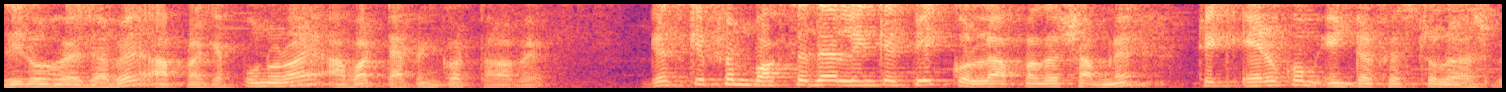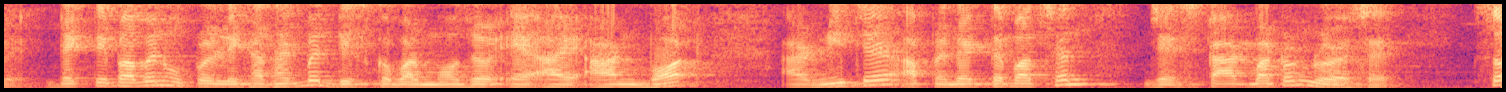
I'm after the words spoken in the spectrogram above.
জিরো হয়ে যাবে, আপনাকে পুনরায় আবার ট্যাপিং করতে হবে। ডেসক্রিপশন বক্সে দেওয়ার লিঙ্কে ক্লিক করলে আপনাদের সামনে ঠিক এরকম ইন্টারফেস চলে আসবে। দেখতে পাবেন, উপরে লেখা থাকবে discover Mojo AI earn bot আর নিচে আপনি দেখতে পাচ্ছেন যে স্টার্ট বাটন রয়েছে। সো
